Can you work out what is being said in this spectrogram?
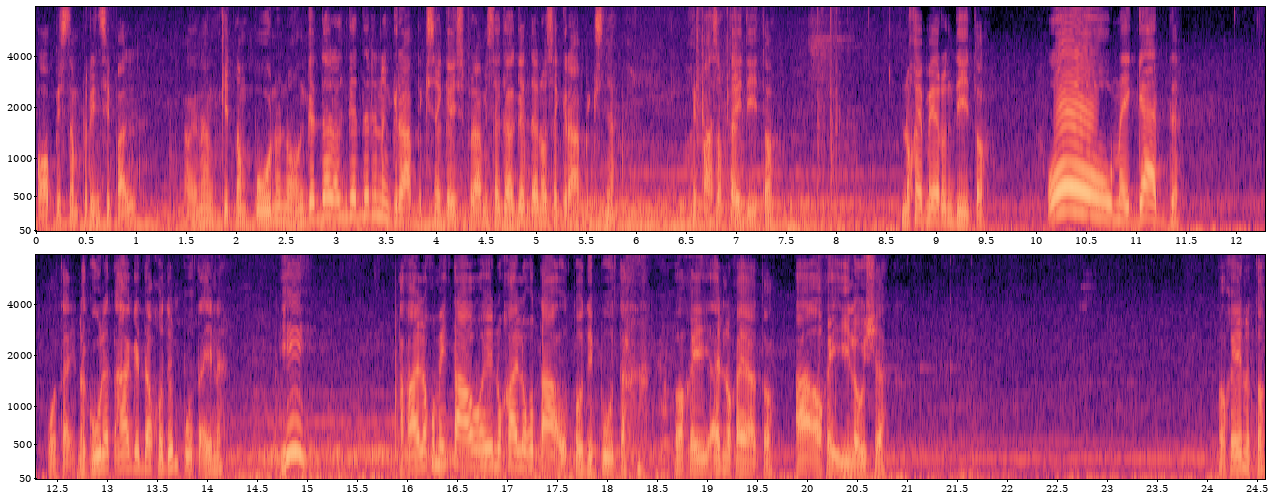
office ng principal. Ang ang cute ng puno, no? Ang ganda, ang ganda rin ng graphics niya, guys. Promise, nagaganda no sa graphics niya. Okay, pasok tayo dito. Ano kaya meron dito? Oh my god! Puta, nagulat agad ako dun, puta ina. Yee! Akala ko may tao, ayun, akala ko tao to, di puta. okay, ano kaya to? Ah, okay, ilaw siya. Okay, ano to?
